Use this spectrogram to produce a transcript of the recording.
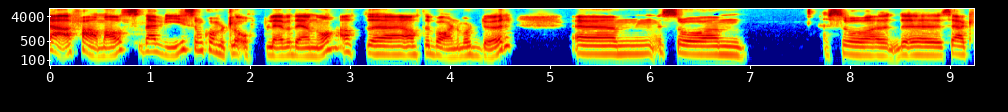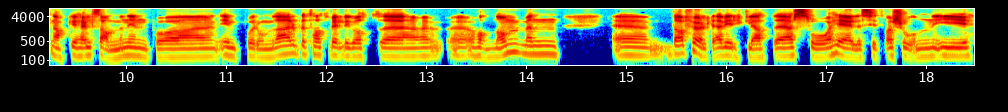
Det er faen meg oss. Det er vi som kommer til å oppleve det nå, at, uh, at barnet vårt dør. Um, så, så, det, så, jeg knakk jo helt sammen inne på, inn på, rommet der. Ble tatt veldig godt uh, hånd om. Men uh, da følte jeg virkelig at jeg så hele situasjonen i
